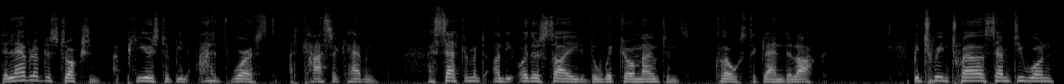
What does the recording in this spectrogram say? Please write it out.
The level of destruction appears to have been at its worst at Castlekevin, a settlement on the other side of the Wicklow Mountains, close to Glendalough. Between 1271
